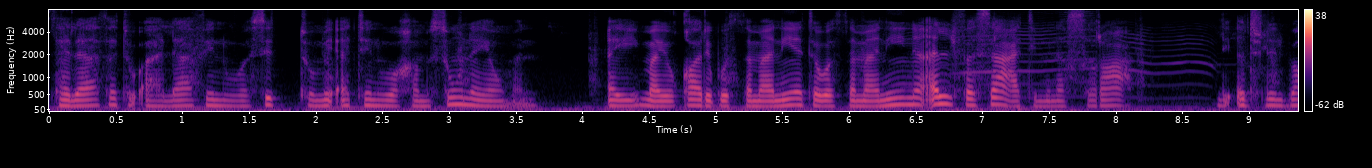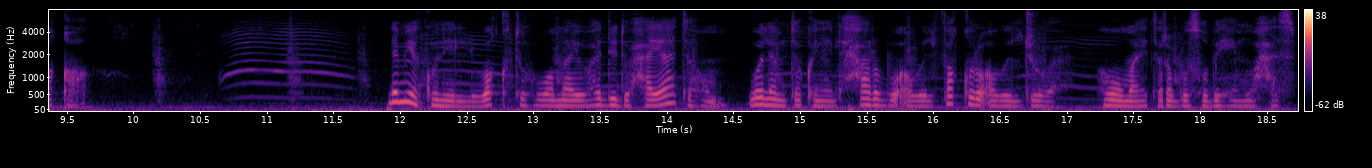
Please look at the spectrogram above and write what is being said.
ثلاثة آلاف وستمائة وخمسون يوما. أي ما يقارب الثمانية والثمانين ألف ساعة من الصراع لأجل البقاء. لم يكن الوقت هو ما يهدد حياتهم ولم تكن الحرب أو الفقر أو الجوع هو ما يتربص بهم وحسب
